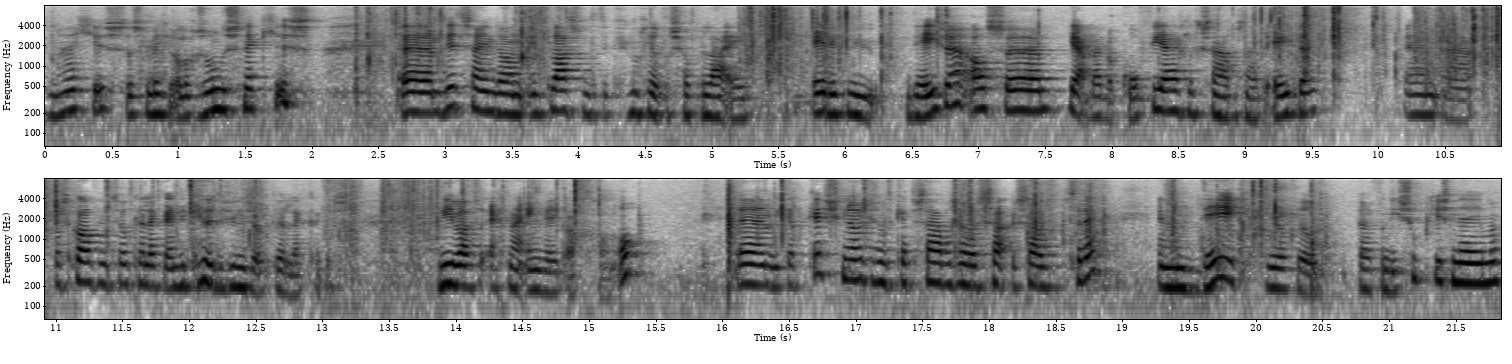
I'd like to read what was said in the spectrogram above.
Tomaatjes. Dat is een beetje alle gezonde snackjes. Um, dit zijn dan, in plaats van dat ik nog heel veel chocola eet, eet ik nu deze als, uh, ja, bij mijn koffie eigenlijk, s'avonds na het eten. En uh, Pascal vindt het ook heel lekker en de kinderen vinden het ook heel lekker. Dus die was echt na één week af gewoon op. Um, ik heb cashewnootjes, want ik heb s'avonds wel een trek. En dan deed ik heel veel uh, van die soepjes nemen.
